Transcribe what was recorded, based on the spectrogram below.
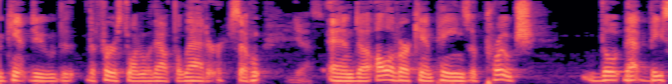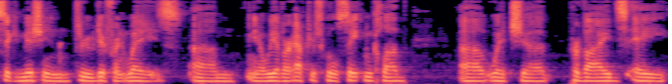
we can't do the, the first one without the latter. So, yes. And uh, all of our campaigns approach th- that basic mission through different ways. Um, you know, we have our after school Satan club, uh, which uh, provides a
